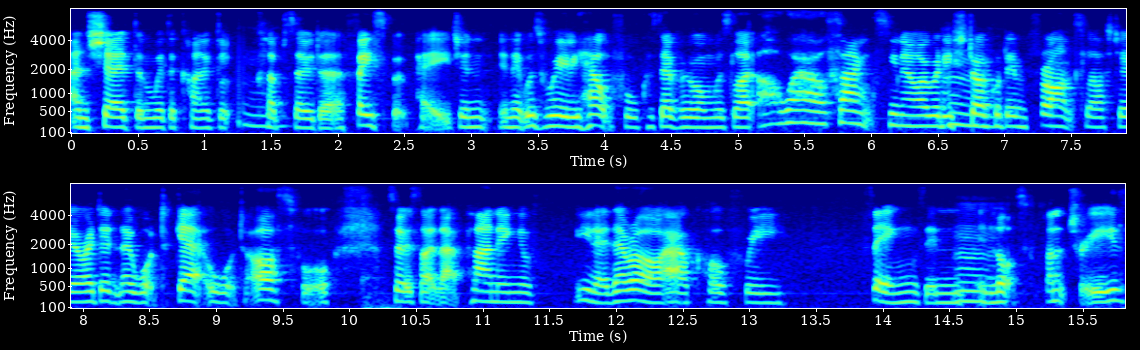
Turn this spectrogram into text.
and shared them with the kind of Gl- Club Soda Facebook page. And, and it was really helpful because everyone was like, oh, wow, thanks. You know, I really struggled in France last year. I didn't know what to get or what to ask for. So it's like that planning of, you know, there are alcohol free things in, in lots of countries.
